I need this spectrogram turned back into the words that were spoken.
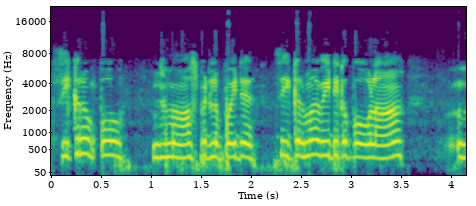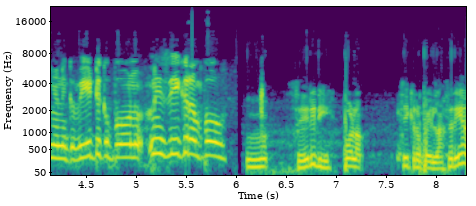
சீக்கிரம் போ. நம்ம ஹாஸ்பிட்டலுக்கு போயிட்டு சீக்கிரமா வீட்டுக்கு போகலாம். எனக்கு வீட்டுக்கு போகணும். நீ சீக்கிரம் போ. ம், சரிடி. போலாம். சீக்கிரம் போயிடலாம். சரியா?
